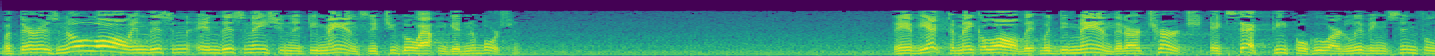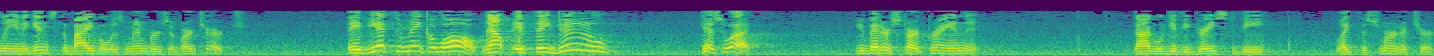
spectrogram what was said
But there is no law in this, in this nation that demands that you go out and get an abortion. They have yet to make a law that would demand that our church accept people who are living sinfully and against the Bible as members of our church. They've yet to make a law. Now, if they do, guess what? You better start praying that God will give you grace to be like the Smyrna church.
